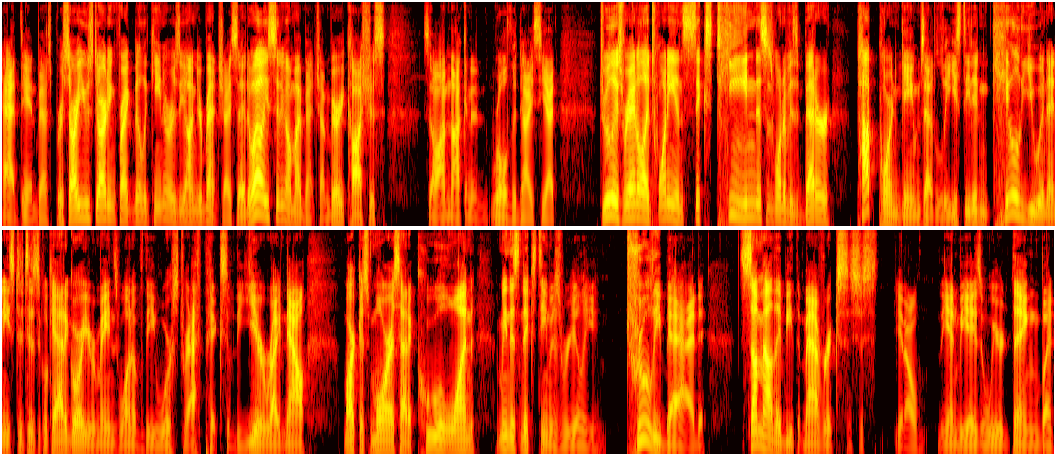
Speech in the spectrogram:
at Dan Besbris. Are you starting Frank Ntilikina or is he on your bench? I said, well, he's sitting on my bench. I'm very cautious, so I'm not going to roll the dice yet. Julius Randle had 20 and 16. This is one of his better popcorn games, at least. He didn't kill you in any statistical category. He remains one of the worst draft picks of the year right now. Marcus Morris had a cool one. I mean, this Knicks team is really, truly bad. Somehow they beat the Mavericks. It's just, you know, the NBA is a weird thing. But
